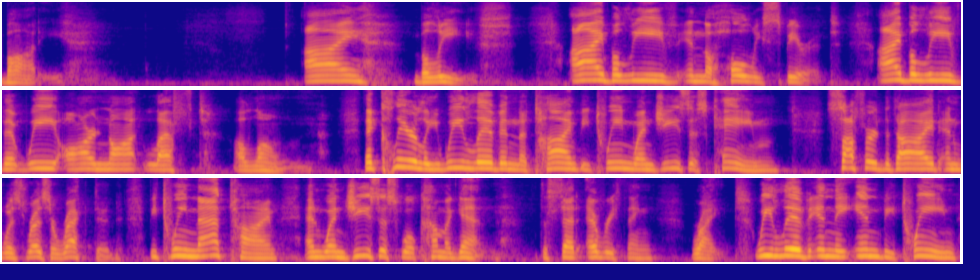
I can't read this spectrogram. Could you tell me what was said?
body. I believe I believe in the Holy Spirit. I believe that we are not left alone. That clearly we live in the time between when Jesus came, suffered, died, and was resurrected, between that time and when Jesus will come again to set everything right. We live in the in between,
